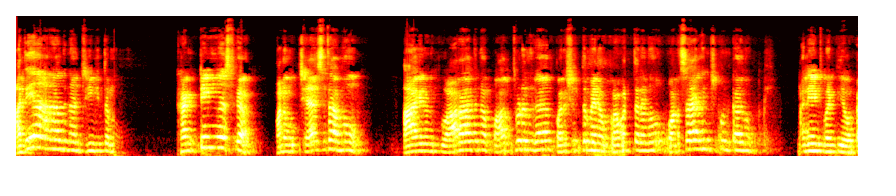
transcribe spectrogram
అదే ఆరాధన జీవితము కంటిన్యూస్గా మనం చేస్తాము. ఆయనకు ఆరాధన పాత్రుడుగా పరిశుద్ధమైన ప్రవర్తనను కొనసాగించుకుంటాను అనేటువంటి ఒక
